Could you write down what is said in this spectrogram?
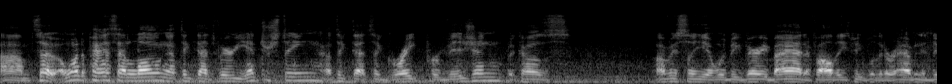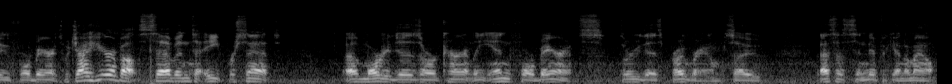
Um, so I wanted to pass that along. I think that's very interesting. I think that's a great provision because obviously it would be very bad if all these people that are having to do forbearance, which I hear about 7 to 8% of mortgages are currently in forbearance through this program. So that's a significant amount.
